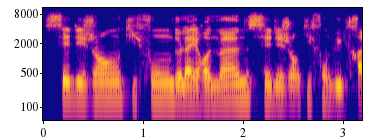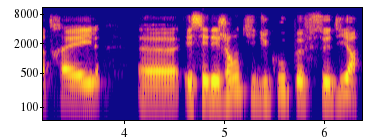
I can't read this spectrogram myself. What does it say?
c'est des gens qui font de l'Ironman, c'est des gens qui font de l'ultra trail, euh, et c'est des gens qui, du coup, peuvent se dire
